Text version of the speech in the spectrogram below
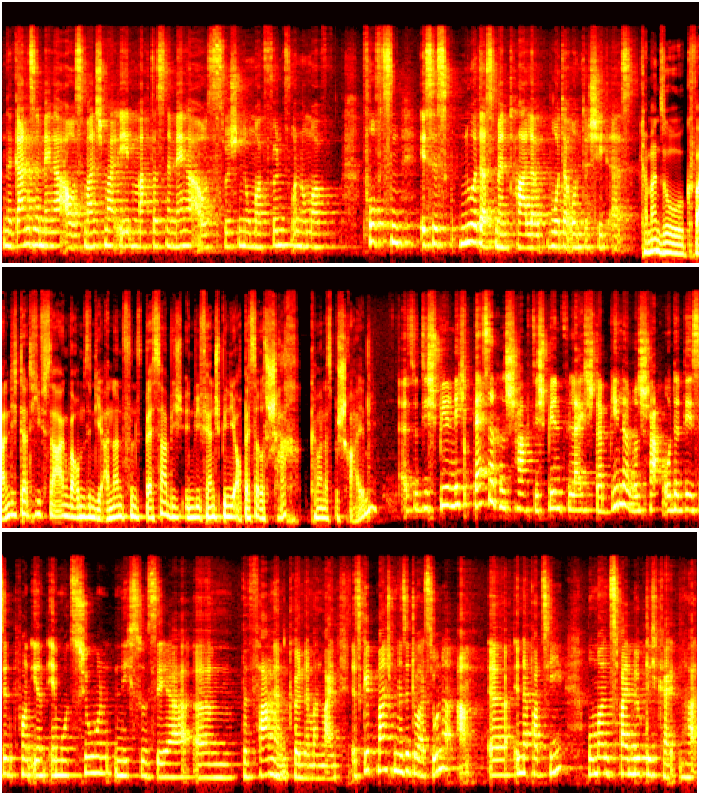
eine ganze Menge aus. Manchmal eben macht das eine Menge aus. Zwischen Nummer 5 und Nummer 15 ist es nur das Mentale, wo der Unterschied ist. Kann man so quantitativ sagen, warum sind die anderen fünf besser? Wie, inwiefern spielen die auch besseres Schach? Kann man das beschreiben? Also die spielen nicht besseres Schach, die spielen vielleicht stabileres Schach oder die sind von ihren Emotionen nicht so sehr ähm, befangen, könnte man meinen. Es gibt manchmal eine Situation äh, in der Partie, wo man zwei Möglichkeiten hat.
